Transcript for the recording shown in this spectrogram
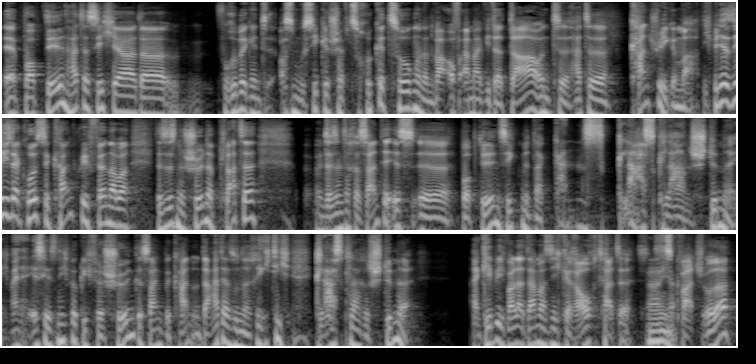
Äh, Bob Dylan hatte sich ja da vorübergehend aus dem Musikgeschäft zurückgezogen und dann war auf einmal wieder da und äh, hatte Country gemacht. Ich bin jetzt nicht der größte Country-Fan, aber das ist eine schöne Platte. Und das Interessante ist, äh, Bob Dylan singt mit einer ganz glasklaren Stimme. Ich meine, er ist jetzt nicht wirklich für Schöngesang bekannt und da hat er so eine richtig glasklare Stimme. Angeblich, weil er damals nicht geraucht hatte. Das ah, ist ja. Quatsch, oder?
